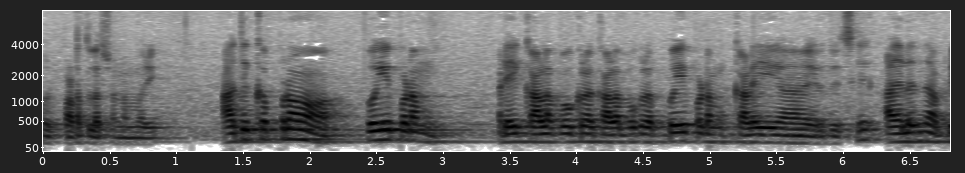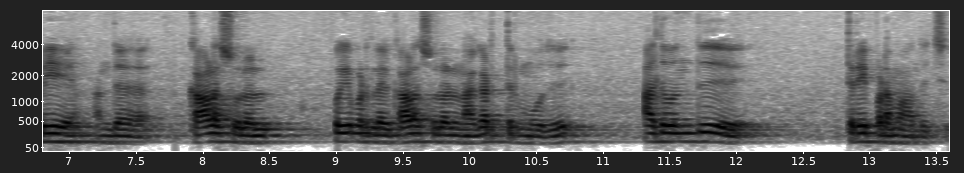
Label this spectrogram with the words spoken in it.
ஒரு படத்தில் சொன்ன மாதிரி. அதுக்கப்புறம் புகைப்படம் அப்படியே காலப்போக்கில் காலப்போக்கில் புகைப்படம் கலையாக இருந்துச்சு. அதுலேருந்து அப்படியே அந்த கால சூழல் புகைப்படத்தில் கால சூழல் நகர்த்தும் போது அது வந்து திரைப்படமாக வந்துச்சு.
